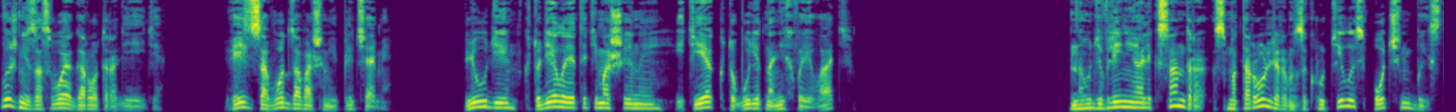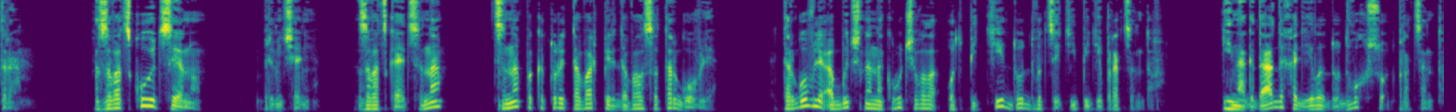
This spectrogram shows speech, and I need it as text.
Вы же не за свой огород радеете. Весь завод за вашими плечами. Люди, кто делает эти машины, и те, кто будет на них воевать. На удивление Александра с мотороллером закрутилось очень быстро. Заводскую цену. Примечание. Заводская цена — цена, по которой товар передавался торговле. Торговля обычно накручивала от 5 до 25%. Иногда доходила до 200%.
